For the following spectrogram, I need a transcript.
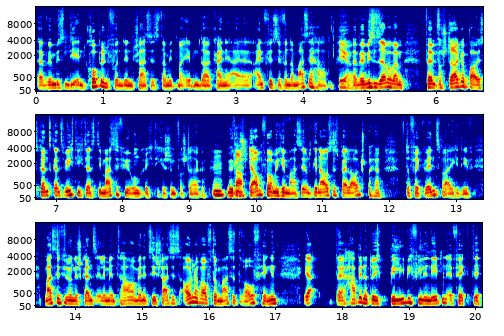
Äh, wir müssen die entkoppeln von den Chassis, damit wir eben da keine äh, Einflüsse von der Masse haben. Ja. Weil wir wissen selber, beim, beim Verstärkerbau ist ganz, ganz wichtig, dass die Masseführung richtig ist im Verstärker. Klar. Möglichst sternförmige Masse. Und genauso ist es bei Lautsprechern auf der Frequenzweiche. Die Masseführung ist ganz elementar. Und wenn jetzt die Chassis auch noch auf der Masse draufhängen, ja, da habe ich natürlich beliebig viele Nebeneffekte,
